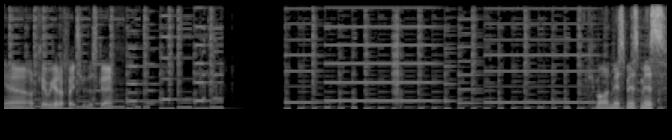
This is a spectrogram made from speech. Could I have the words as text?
Yeah, okay, we gotta fight through this guy. On, miss, miss, miss.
